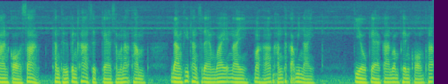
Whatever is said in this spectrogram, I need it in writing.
การก่อสร้างท่านถือเป็นค่าศึกแก่สมณธรรม ดังที่ท่านแสดงไว้ในมหาขันธกวินัย เกี่ยวแก่การบำเพ็ญของพระ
